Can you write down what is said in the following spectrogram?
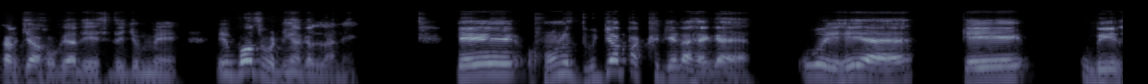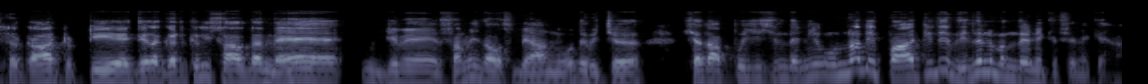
ਕਰਜ਼ਾ ਹੋ ਗਿਆ ਦੇਸ਼ ਦੇ ਜੁੰਮੇ। ਇਹ ਬਹੁਤ ਵੱਡੀਆਂ ਗੱਲਾਂ ਨੇ। ਤੇ ਹੁਣ ਦੂਜਾ ਪੱਖ ਜਿਹੜਾ ਹੈਗਾ ਹੈ, ਉਹ ਇਹ ਹੈ ਕਿ ਵੀ ਸਰਕਾਰ ਟੁੱਟੀ ਹੈ ਜਿਹੜਾ ਗਡਕਰੀ ਸਾਹਿਬ ਦਾ ਮੈਂ ਜਿਵੇਂ ਸਮਝਦਾ ਉਸ ਬਿਆਨ ਨੂੰ, ਉਹਦੇ ਵਿੱਚ ਸ਼ਾਇਦ ਆਪੋਜੀਸ਼ਨ ਦੇ ਨਹੀਂ, ਉਹਨਾਂ ਦੀ ਪਾਰਟੀ ਦੇ ਵਿਧਨ ਬੰਦੇ ਨੇ ਕਿਸੇ ਨੇ ਕਿਹਾ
